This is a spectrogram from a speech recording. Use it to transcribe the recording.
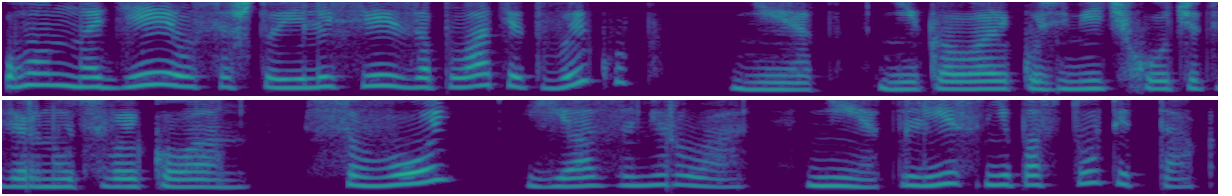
Он надеялся, что Елисей заплатит выкуп? Нет, Николай Кузьмич хочет вернуть свой клан. Свой? Я замерла. Нет, Лис не поступит так.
